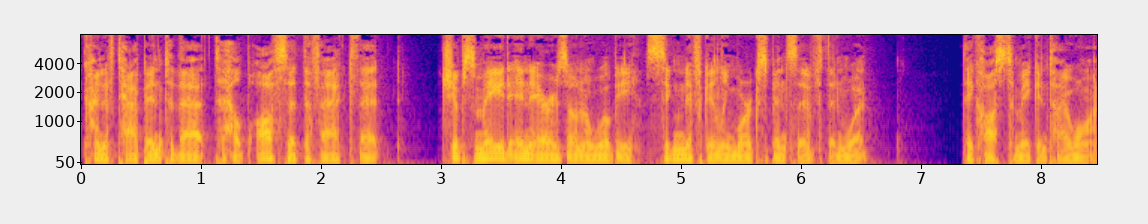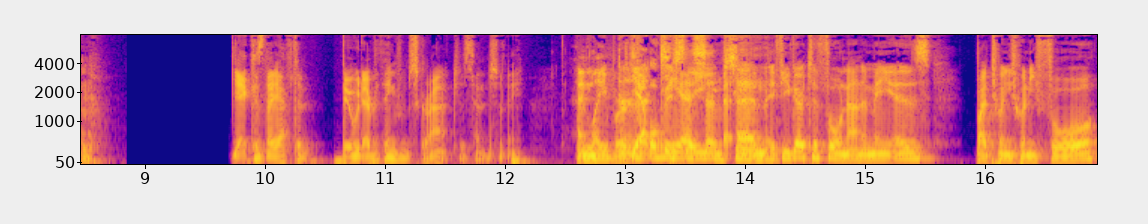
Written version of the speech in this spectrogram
kind of tap into that to help offset the fact that chips made in Arizona will be significantly more expensive than what they cost to make in Taiwan. Yeah, because they have to build everything from scratch essentially. And labor. Yeah, obviously, TSMC um, if you go to four nanometers by 2024,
